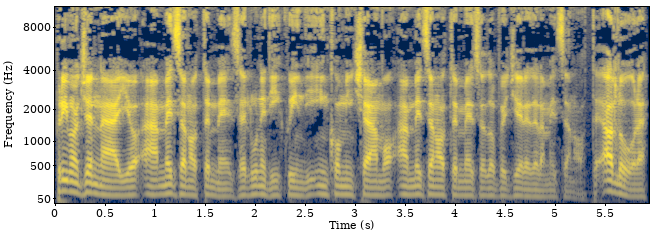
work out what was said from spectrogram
primo gennaio a mezzanotte e mezza, lunedì, quindi incominciamo a mezzanotte e mezza dopo il giro della mezzanotte. Allora,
